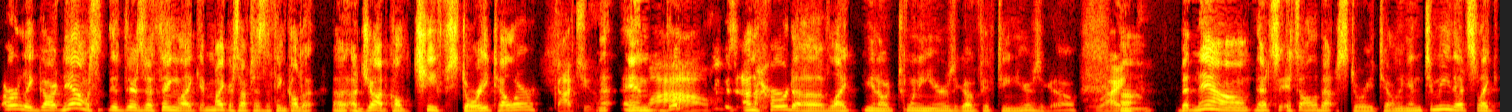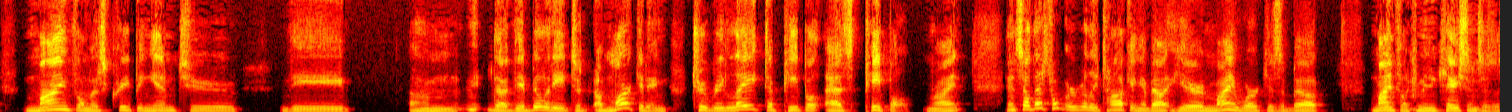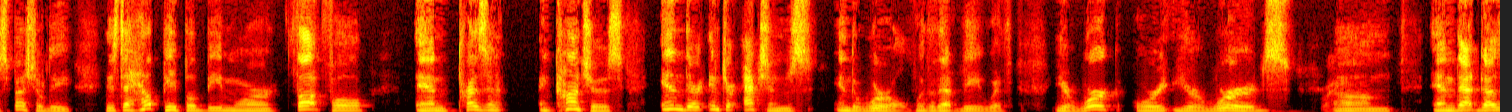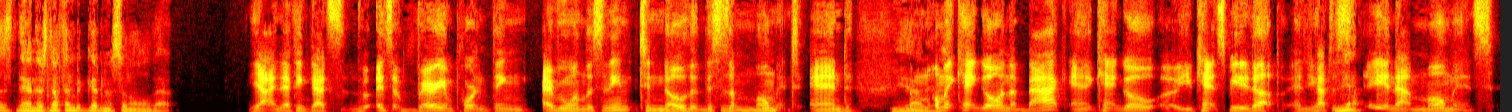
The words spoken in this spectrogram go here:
early guard now there's a thing like microsoft has a thing called a, a job called chief storyteller Got you. And Wow. it was unheard of like you know 20 years ago 15 years ago Right. um, but now that's it's all about storytelling and to me that's like mindfulness creeping into the um the the ability to of marketing to relate to people as people right and so that's what we're really talking about here and my work is about mindful communications as a specialty is to help people be more thoughtful and present and conscious in their interactions in the world, whether that be with your work or your words. Right. Um, and that does, then there's nothing but goodness in all of that. Yeah, and I think that's it's a very important thing. Everyone listening to know that this is a moment, and Yeah. the moment can't go in the back, and it can't go. Uh, you can't speed it up, and you have to Yeah. stay in that moment.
